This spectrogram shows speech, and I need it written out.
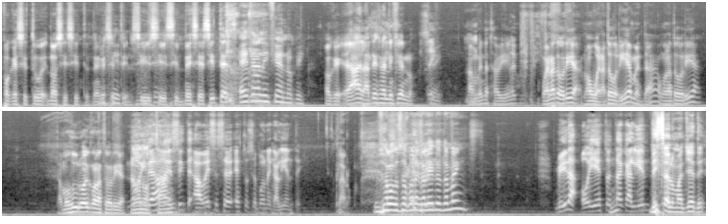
Porque si tú... No, sí existe. Tiene que existir. no Sí, sí, sí. Si existe... Este es el infierno aquí. Ok. Ah, la tierra es el infierno. Sí. Ah, mira, está bien. Buena teoría. No, buena teoría, ¿verdad? Buena teoría. Estamos duros hoy con las teorías. No, No, y no déjame están. decirte, a veces se- esto se pone caliente. Claro. ¿Tú sabes lo que se pone caliente también? Mira, hoy esto está caliente. Díselo, machete.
